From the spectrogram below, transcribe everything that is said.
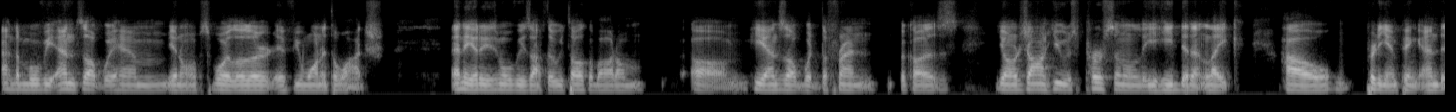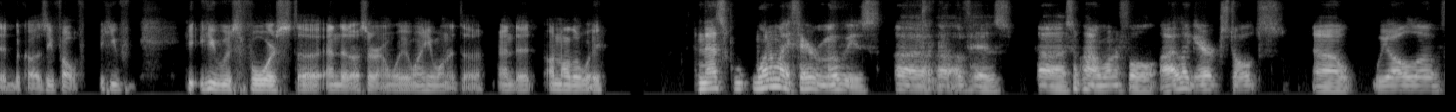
and the movie ends up with him you know spoiler alert if you wanted to watch any of these movies after we talk about them um he ends up with the friend because you know john hughes personally he didn't like how pretty in pink ended because he felt he he, he was forced to end it a certain way when he wanted to end it another way and that's one of my favorite movies uh, of his. Uh, some kind of wonderful. I like Eric Stoltz. Uh, we all love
